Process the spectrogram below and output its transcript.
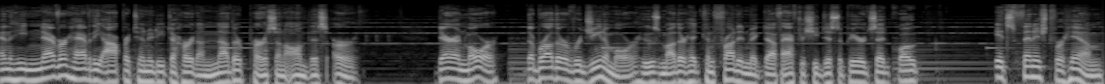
and that he never have the opportunity to hurt another person on this earth. Darren Moore, the brother of Regina Moore, whose mother had confronted McDuff after she disappeared, said, quote, It's finished for him,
